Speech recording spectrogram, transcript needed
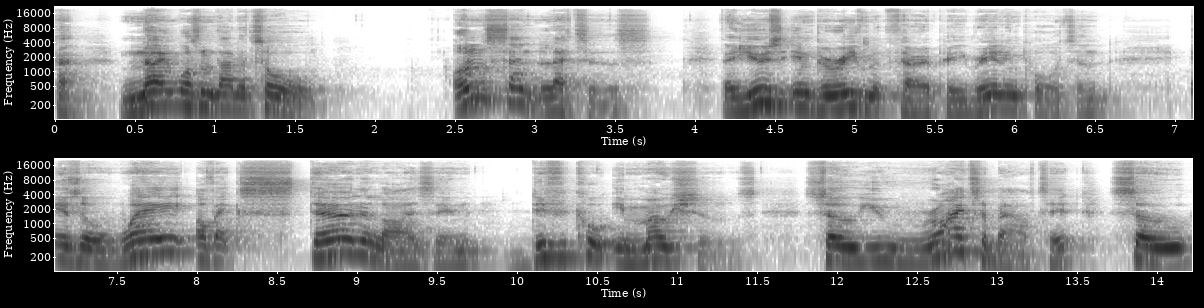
no, it wasn't that at all. Unsent letters, they use in bereavement therapy, really important, is a way of externalizing difficult emotions. So you write about it. So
